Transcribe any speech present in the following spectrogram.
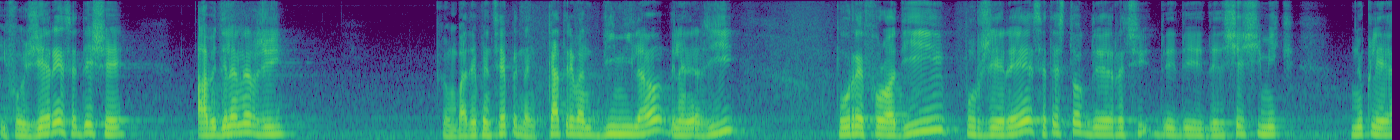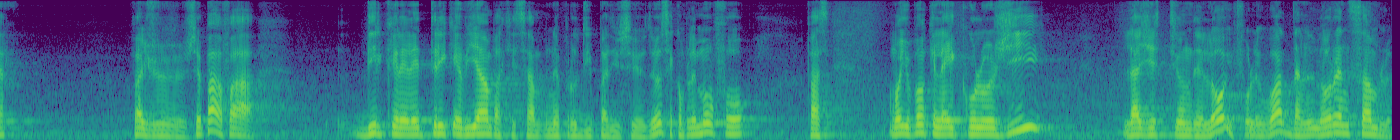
il faut gérer ces déchets avec de l'énergie. On va dépenser pendant 90 000 ans de l'énergie pour refroidir, pour gérer cet stock de, de, déchets chimiques nucléaires. Enfin, je ne sais pas, enfin, dire que l'électrique est bien parce que ça ne produit pas du CO2, c'est complètement faux. Enfin, moi, je pense que l'écologie, la gestion de l'eau, il faut le voir dans leur ensemble.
